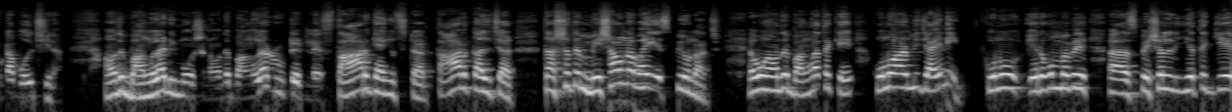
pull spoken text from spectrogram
ওটা বলছি না। আমাদের বাংলার ইমোশন আমাদের বাংলার রুটেডনেস তার গ্যাংস্টার তার কালচার তার সাথে মেশাও না ভাই এসপিও নাচ এবং আমাদের বাংলা থেকে কোনো আর্মি যায়নি? কোনো এরকমভাবে স্পেশাল ইয়েতে গিয়ে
